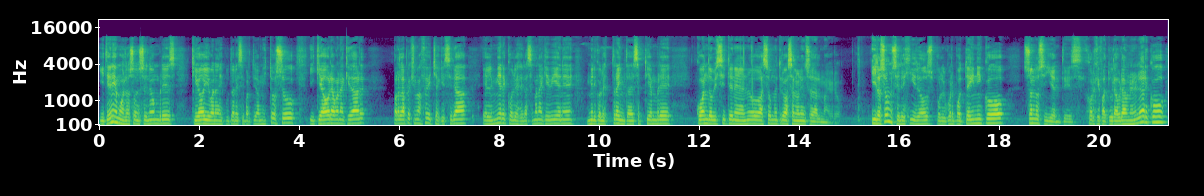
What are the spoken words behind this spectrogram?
y tenemos los 11 nombres que hoy van a disputar ese partido amistoso y que ahora van a quedar para la próxima fecha, que será el miércoles de la semana que viene, miércoles 30 de septiembre, cuando visiten el nuevo gasómetro a San Lorenzo de Almagro. Y los 11 elegidos por el cuerpo técnico son los siguientes. Jorge Fatura Brown en el arco,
